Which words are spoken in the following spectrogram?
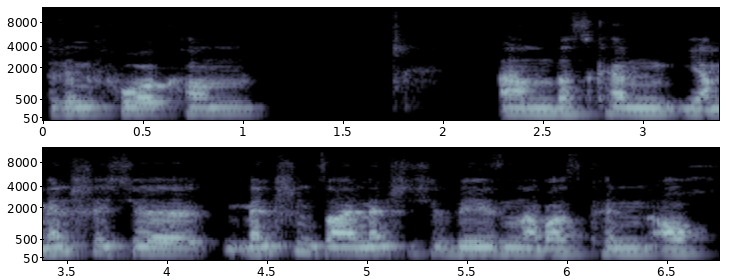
drin vorkommen. Ähm, das können ja menschliche Menschen sein, menschliche Wesen, aber es können auch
